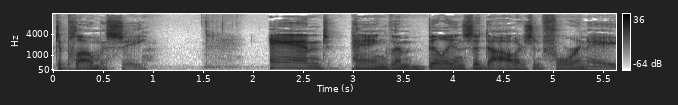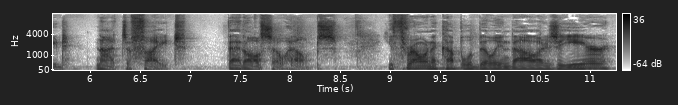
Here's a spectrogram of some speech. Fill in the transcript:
diplomacy and paying them billions of dollars in foreign aid not to fight. That also helps. You throw in a couple of billion dollars a year,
